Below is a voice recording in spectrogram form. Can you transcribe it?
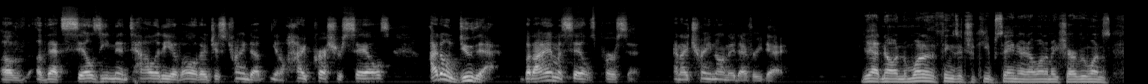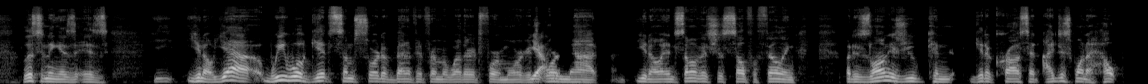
of, of that salesy mentality of oh they're just trying to you know high pressure sales i don't do that but i am a salesperson and i train on it every day yeah, no, and one of the things that you keep saying here, and I want to make sure everyone's listening, is is you know, yeah, we will get some sort of benefit from it, whether it's for a mortgage yeah. or not, you know, and some of it's just self fulfilling. But as long as you can get across that, I just want to help.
